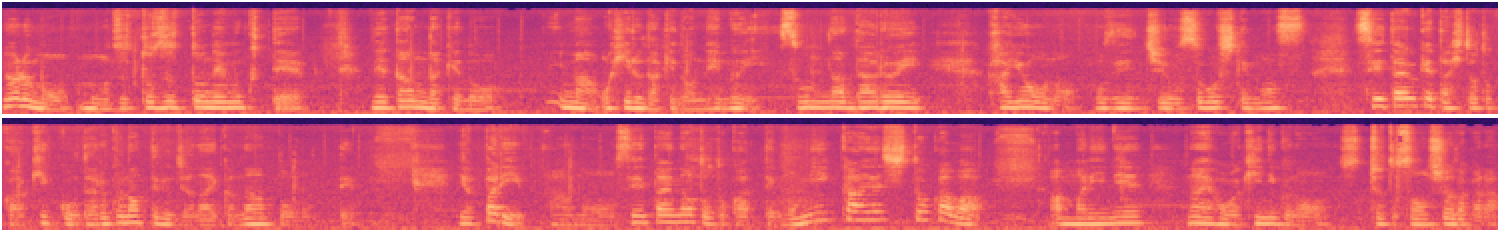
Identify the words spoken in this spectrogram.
夜ももうずっとずっと眠くて寝たんだけど今お昼だけど眠い。そんなだるい火曜の午前中を過ごしてます。整体受けた人とか結構だるくなってるんじゃないかなと思って。やっぱりあの整体の後とかってもみ返しとかはあんまりねない方が筋肉のちょっと損傷だから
